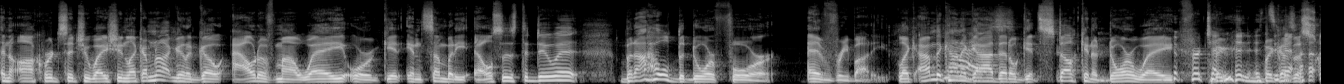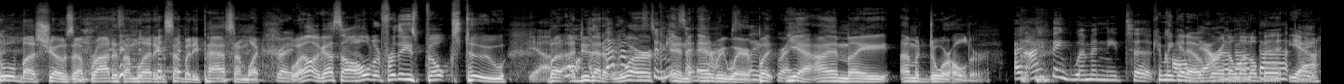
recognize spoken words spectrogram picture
an awkward situation. Like I'm not gonna go out of my way or get in somebody else's to do it, but I hold the door for everybody. Like I'm the kind of guy that'll get stuck in a doorway For 10 minutes, because yeah. a school bus shows up right as I'm letting somebody pass, and I'm like, Right. well, I guess I'll hold it for these folks too. Yeah. But I do that, that at work and sometimes, everywhere. like- but Right. yeah, I am a I'm a door holder. And I think women need to Can we calm get over it a about little bit? Yeah. Like,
